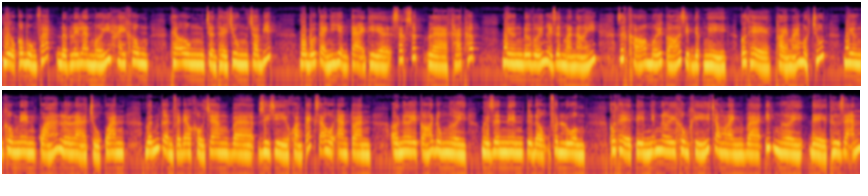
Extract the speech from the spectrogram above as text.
liệu có bùng phát đợt lây lan mới hay không? Theo ông Trần Thời Trung cho biết, với bối cảnh như hiện tại thì ờ, xác suất là khá thấp nhưng đối với người dân mà nói, rất khó mới có dịp được nghỉ, có thể thoải mái một chút, nhưng không nên quá lơ là chủ quan, vẫn cần phải đeo khẩu trang và duy trì khoảng cách xã hội an toàn. Ở nơi có đông người, người dân nên tự động phân luồng, có thể tìm những nơi không khí trong lành và ít người để thư giãn,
